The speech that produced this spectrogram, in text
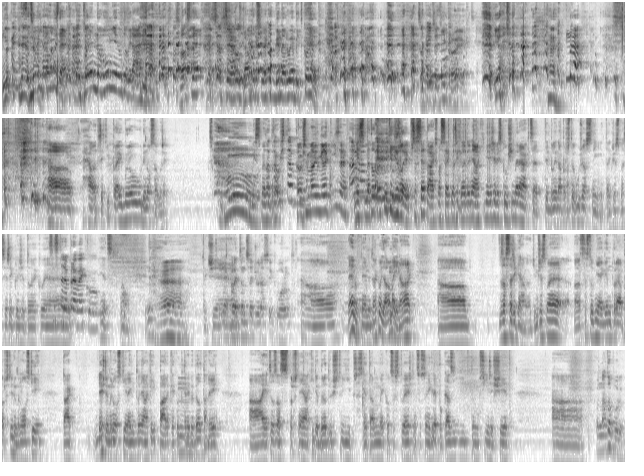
No, nový peníze. Úplně novou měnu to vyrábí. Vlastně nám to přijde jako generuje bitcoiny. co ten třetí projekt? Jo, to... A, hele, třetí projekt budou dinosauři. Uh, My jsme to, to trochu, už tam... to už jsme měli teaser. my jsme to trochu týzli, přesně tak, jsme si jako říkali do nějaký míry, že vyzkoušíme reakce. Ty byly naprosto úžasný, takže jsme si řekli, že to jako je... Cesta do pravěku. Věc, no. Takže... Jak licence Jurassic World. Uh, ne nutně, my to jako děláme jinak. Uh, zase říkáme, tím, že jsme eh, cestovní agentura prostě do minulosti, tak jdeš do minulosti, není to nějaký park, jako, který by byl tady. A je to zase prostě nějaký dobrodružství, přesně tam jako cestuješ, něco se někde pokazí, to musí řešit. A Jako na to půjdu.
